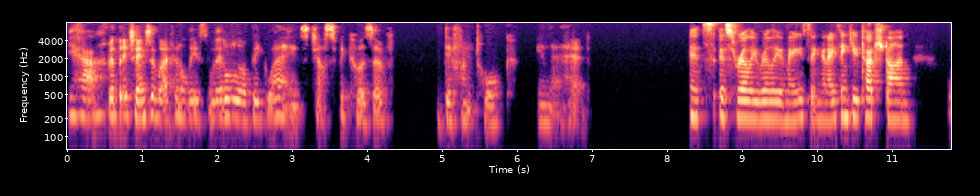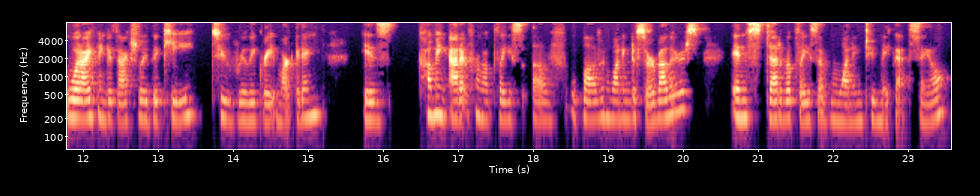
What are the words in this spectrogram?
Yeah. But they change their life in all these little or big ways just because of different talk in their head. It's it's really, really amazing. And I think you touched on what I think is actually the key to really great marketing is coming at it from a place of love and wanting to serve others instead of a place of wanting to make that sale.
